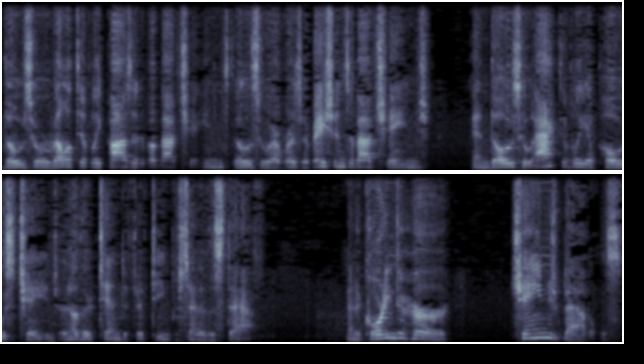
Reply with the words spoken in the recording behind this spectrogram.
those who are relatively positive about change, those who have reservations about change, and those who actively oppose change, another 10 to 15% of the staff. And according to her, change battles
